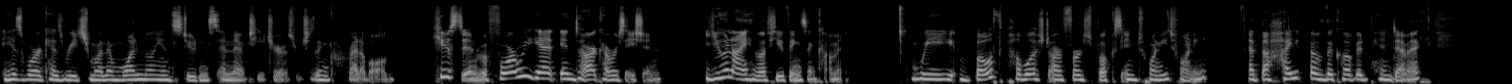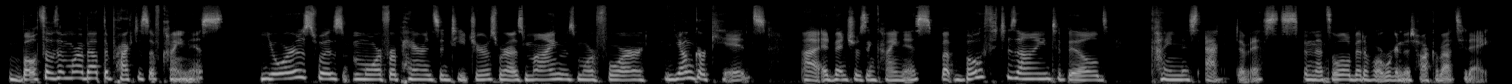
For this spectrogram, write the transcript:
his work has reached more than 1 million students and their teachers, which is incredible. Houston, before we get into our conversation, you and I have a few things in common. We both published our first books in 2020 at the height of the COVID pandemic. Both of them were about the practice of kindness. Yours was more for parents and teachers, whereas mine was more for younger kids, uh, Adventures in Kindness, but both designed to build kindness activists. And that's a little bit of what we're going to talk about today.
